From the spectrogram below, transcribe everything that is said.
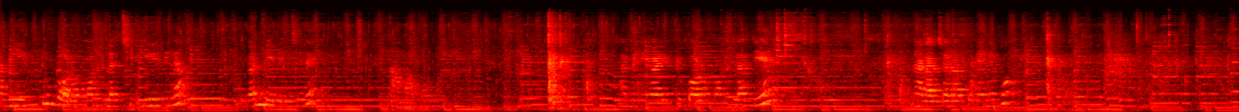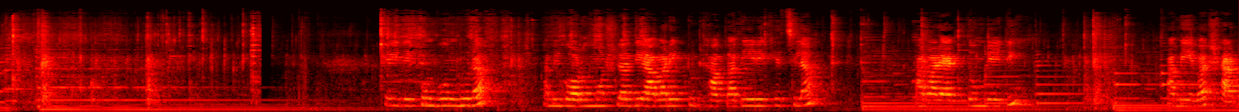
আমি একটু গরম মশলা ছিটিয়ে দিলাম, এবার নেড়ে চেড়ে আমি এবার একটু গরম মশলা দিয়ে নাড়াচাড়া করে নেব। এই দেখুন বন্ধুরা, আমি গরম মশলা দিয়ে আবার একটু ঢাকা দিয়ে রেখেছিলাম। আবার একদম রেডি আমি এবার সার্ভ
